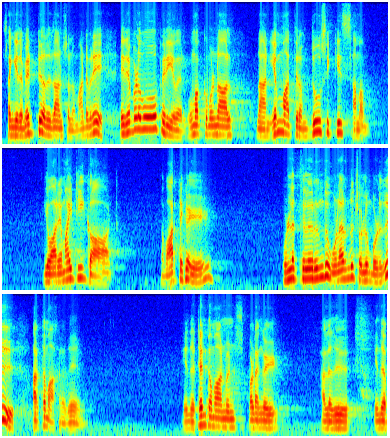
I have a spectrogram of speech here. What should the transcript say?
சங்கீதம் எட்டு அதுதான் சொல்லும். ஆண்டவரே நீர் எவ்வளவோ பெரியவர். உமக்கு முன்னால் நான் எம்மாத்திரம் தூசிக்கு சமம். You are a mighty God இந்த வார்த்தைகள் உள்ளத்திலிருந்து உணர்ந்து சொல்லும் பொழுது அர்த்தமாகிறது. இந்த டென் கமாண்ட்மெண்ட்ஸ் படங்கள் அல்லது இந்த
